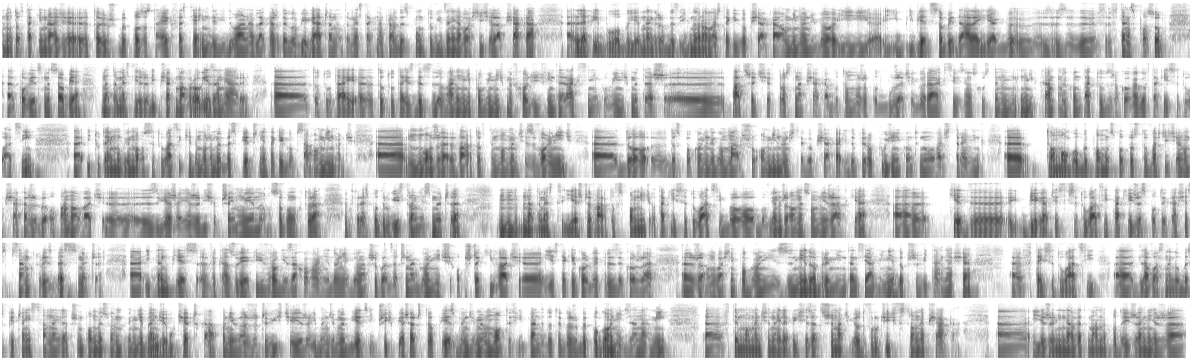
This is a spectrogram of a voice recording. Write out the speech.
no to w takim razie to już pozostaje kwestia indywidualna dla każdego biegacza. Natomiast tak naprawdę z punktu widzenia właściciela psiaka, lepiej byłoby jednak, żeby zignorować takiego psiaka, ominąć go i, i, i biec sobie dalej, jakby z, z, w ten sposób, e, powiedzmy sobie. Natomiast jeżeli psiak ma wrogie zamiary, e, to tutaj, e, to tutaj zdecydowanie nie powinniśmy wchodzić w interakcję, nie powinniśmy też patrzeć się wprost na psiaka, bo to może podburzać jego reakcję. W związku z tym unikamy kontaktu wzrokowego w takiej sytuacji. I tutaj mówimy o sytuacji, kiedy możemy bezpiecznie takiego psa ominąć. Może warto w tym momencie zwolnić do, do spokojnego marszu, ominąć tego psiaka i dopiero później kontynuować trening. E, to mogłoby pomóc po prostu właścicielom psiaka, żeby opanować e, zwierzę, jeżeli się przejmujemy osobą, która, która jest po drugiej stronie smyczy. Mm, natomiast jeszcze warto wspomnieć o takiej sytuacji, bo, bo wiem, że one są nierzadkie e, kiedy biegacz jest w sytuacji takiej, że spotyka się z psem, który jest bez smyczy i ten pies wykazuje jakieś wrogie zachowanie do niego, na przykład zaczyna gonić, obszczekiwać, jest jakiekolwiek ryzyko, że, że on właśnie pogoni z niedobrymi intencjami, nie do przywitania się, E, w tej sytuacji e, dla własnego bezpieczeństwa najlepszym pomysłem nie będzie ucieczka, ponieważ rzeczywiście, jeżeli będziemy biec i przyspieszać, to pies będzie miał motyw i pęd do tego, żeby pogonić za nami. E, w tym momencie najlepiej się zatrzymać i odwrócić w stronę psiaka. Jeżeli nawet mamy podejrzenie, że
